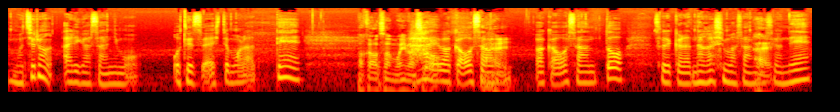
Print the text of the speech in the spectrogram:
ー、もちろん有賀さんにもお手伝いしてもらって。若尾さんもいますはい、若尾さん、はい、若尾さんとそれから長嶋さんですよね、はい、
